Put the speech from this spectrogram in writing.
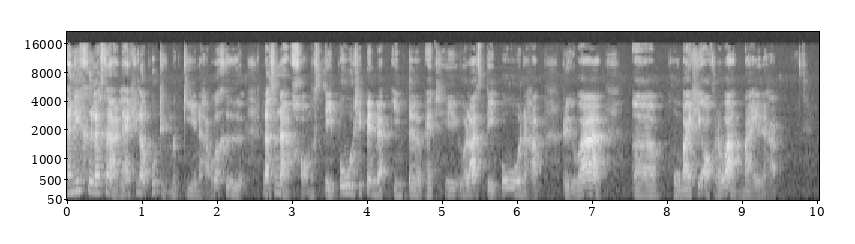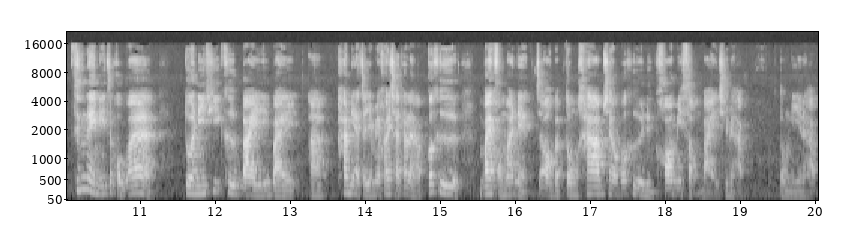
อันนี้คือลักษณะแรกที่เราพูดถึงเมื่อกี้นะครับ ก็คือลักษณะของสตีปูที่เป็นแบบ interpetiolar steeple นะครับหรือว่าหูใบที่ออกระหว่างใบนะครับ ซึ่งในนี้จะพบว่า ตัวนี้ที่คือใบใบภาพนี้อาจจะยังไม่ค่อยชัดเท่าไหร่ครับ ก็คือใบของมันเนี่ยจะออกแบบตรงข้ามใช่ไหมก็คือ 1 ข้อมี 2 ใบใช่ไหมครับ ตรงนี้นะครับ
